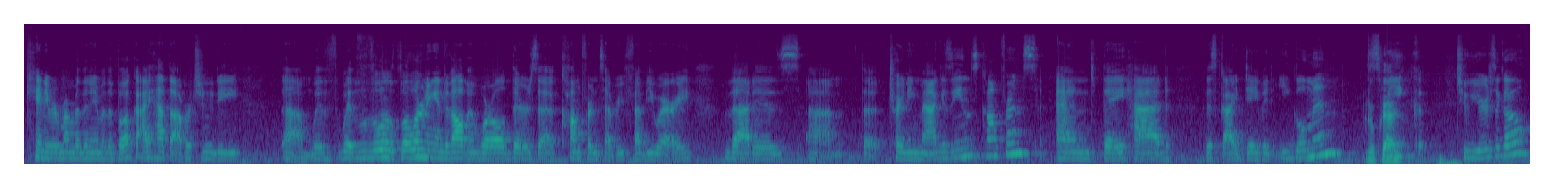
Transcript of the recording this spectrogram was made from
can't even remember the name of the book. I had the opportunity um, with with the the learning and development world. There's a conference every February that is um, the Training Magazines conference, and they had this guy David Eagleman Okay. speak two years ago,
